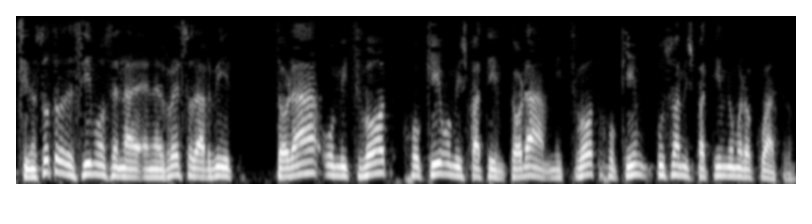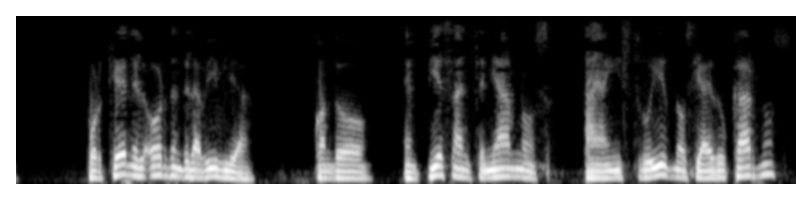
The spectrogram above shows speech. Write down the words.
Si nosotros decimos en, el rezo de Arbit, Torah u mitzvot hukim u mishpatim, Torah, mitzvot, hukim, puso a mishpatim número cuatro. ¿Por qué en el orden de la Biblia, cuando empieza a enseñarnos, a instruirnos y a educarnos,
